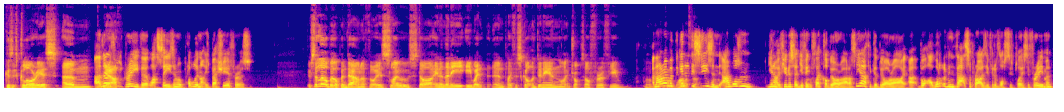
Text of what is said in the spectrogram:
because it's glorious. Um, I don't yeah, know if you agree that last season was probably not his best year for us. It was a little bit up and down. I thought it was slow starting, and then he, he went and played for Scotland, didn't he? And like dropped off for a few. And I remember quite a while, beginning of this season, I wasn't. You know, if you'd have said you think Fleck will be all right, I said yeah, I think he'll be all right. I, but I wouldn't have been that surprised if he'd have lost his place to Freeman.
